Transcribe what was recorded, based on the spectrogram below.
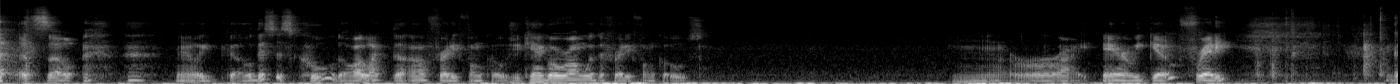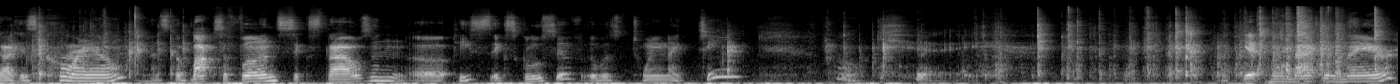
so there we go. This is cool though. I like the uh, Freddy Funkos. You can't go wrong with the Freddy Funkos. Right, there we go. Freddy. Got his crown. That's the Box of Fun 6000 uh, piece exclusive. It was 2019. Okay. Get him back in there.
